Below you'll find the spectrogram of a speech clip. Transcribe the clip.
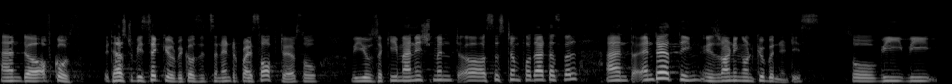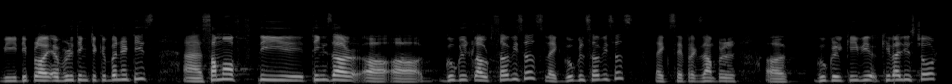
And uh, of course, it has to be secure because it's an enterprise software. So we use a key management uh, system for that as well. And the entire thing is running on Kubernetes. So we, we, we deploy everything to Kubernetes. Uh, some of the things are uh, uh, Google Cloud services, like Google services, like say, for example, uh, Google Key, Key Value Store.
